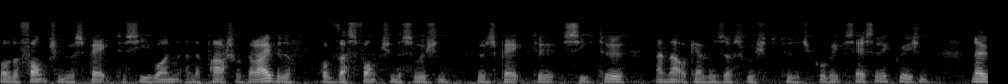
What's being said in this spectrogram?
of the function with respect to c1 and the partial derivative of this function, the solution with respect to c2, and that will give us a solution to the Jacobi accessory equation. Now,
